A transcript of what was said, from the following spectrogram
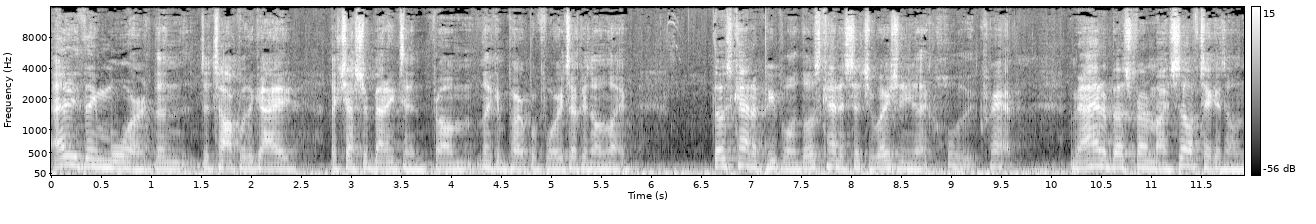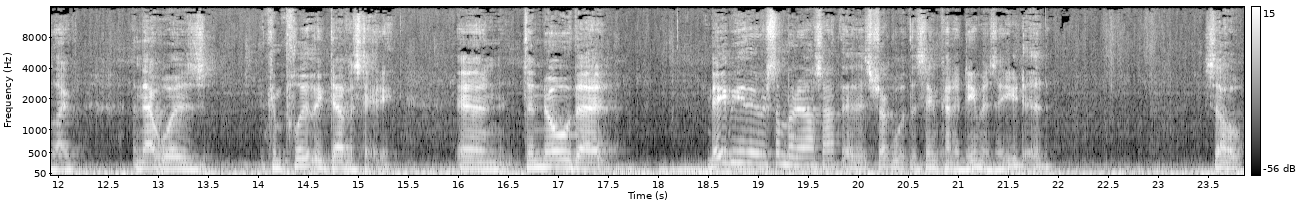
anything more than to talk with a guy like Chester Bennington from Linkin Park before he took his own life. Those kind of people, those kind of situations, you're like, holy crap. I mean, I had a best friend myself take his own life, and that was completely devastating. And to know that maybe there was somebody else out there that struggled with the same kind of demons that you did. So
